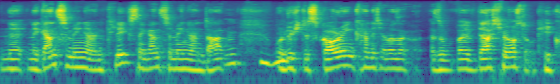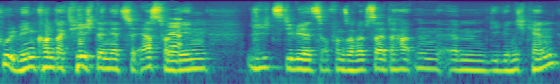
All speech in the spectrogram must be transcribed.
eine, eine ganze Menge an Klicks, eine ganze Menge an Daten. Mhm. Und durch das Scoring kann ich aber sagen, also weil da dachte ich mir auch so, okay, cool, wen kontaktiere ich denn jetzt zuerst von ja. den Leads, die wir jetzt auf unserer Webseite hatten, ähm, die wir nicht kennen.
